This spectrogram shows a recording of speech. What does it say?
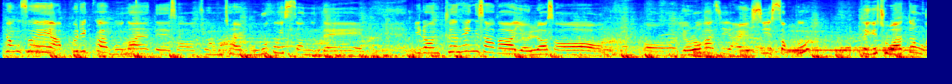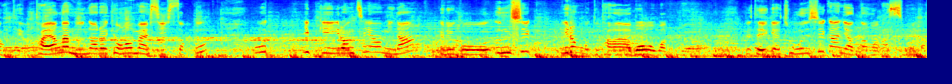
평소에 아프리카 문화에 대해서 좀 잘 모르고 있었는데 이런 큰 행사가 열려서 어, 여러 가지 알 수 있었고 되게 좋았던 것 같아요. 다양한 문화를 경험할 수 있었고 옷 입기 이런 체험이나 그리고 음식 이런 것도 다 먹어봤고요. 되게 좋은 시간이었던 것 같습니다.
